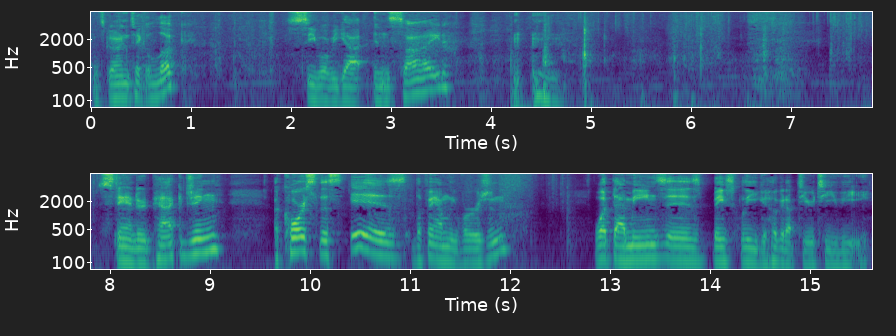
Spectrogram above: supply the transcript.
let's go ahead and take a look. See what we got inside. Standard packaging. Of course, this is the family version. What that means is basically you can hook it up to your TV.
